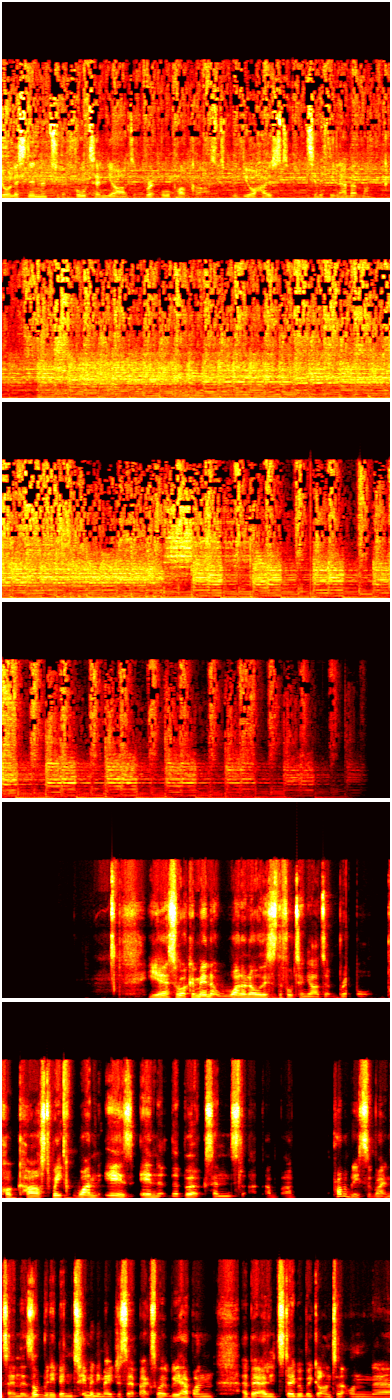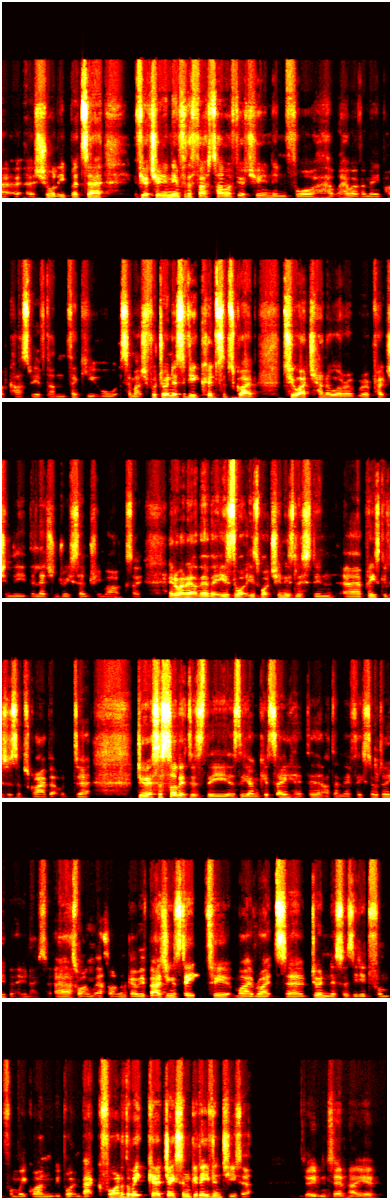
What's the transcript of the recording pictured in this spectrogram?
You're listening to the Full 10 Yards of Britball podcast with your host, Timothy Lambert Monk. Yes, welcome in, one and all. This is the Full 10 Yards at Britball podcast. Week one is in the books, and I, I probably right in saying there's not really been too many major setbacks. We had one a bit earlier today, but we got onto that one uh, uh, shortly. But uh, if you're tuning in for the first time, or if you're tuning in for ho- however many podcasts we have done, thank you all so much for joining us. If you could subscribe to our channel, we're, we're approaching the, the legendary century mark. So anyone out there that is what is watching, is listening, uh, please give us a subscribe. That would uh, do us a solid, as the as the young kids say. I don't know if they still do, but who knows? Uh, that's what I'm, I'm going to go with. But as you can see to my right, doing this as he did from from week one. We brought him back for another week. Uh, Jason, good evening to you, sir. Good evening, Tim. How are you?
